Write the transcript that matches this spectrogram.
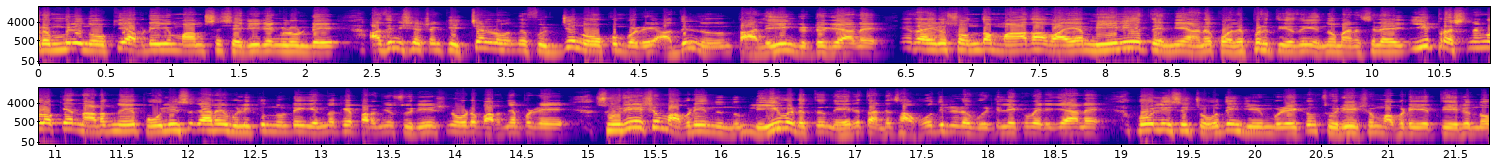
ഡ്രമ്മിൽ നോക്കി അവിടെയും മാംസ ശരീരങ്ങളുണ്ട്. അതിനുശേഷം കിച്ചണിൽ വന്ന് ഫ്രിഡ്ജ് നോക്കുമ്പോഴേ അതിൽ നിന്നും തലയും കിട്ടുകയാണ്. ഏതായാലും സ്വന്തം മാതാവായ മീനയെ തന്നെയാണ് കൊലപ്പെടുത്തിയത് എന്ന് മനസ്സിലായി. ഈ പ്രശ്നങ്ങളൊക്കെ നടന്ന് പോലീസുകാരെ വിളിക്കുന്നുണ്ട് എന്നൊക്കെ പറഞ്ഞ് സുരേഷിനോട് പറഞ്ഞപ്പോഴേ സുരേഷും അവിടെ നിന്നും ലീവ് എടുത്ത് നേരെ തന്റെ സഹോദരിയുടെ വീട്ടിലേക്ക് വരികയാണ്. പോലീസ് ചോദ്യം ചെയ്യുമ്പോഴേക്കും സുരേഷും അവിടെ എത്തിയിരുന്നു.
